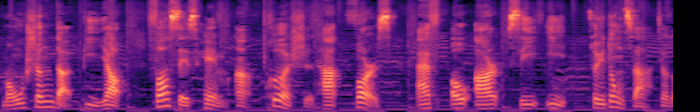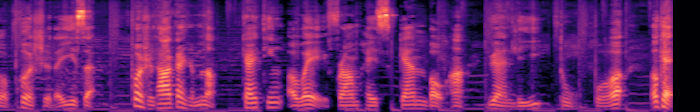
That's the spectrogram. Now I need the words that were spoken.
谋生的必要。Forces him 啊，迫使他，force，f o r c e，作为动词啊，叫做迫使的意思。迫使他干什么呢？Getting away from his gamble 啊，远离赌博。OK，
